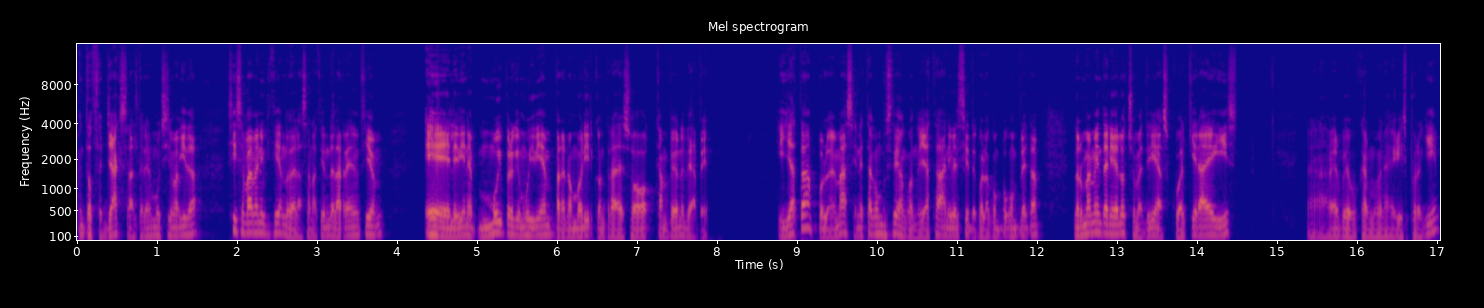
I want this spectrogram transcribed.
Entonces Jax, al tener muchísima vida, si se va beneficiando de la sanación de la redención, eh, le viene muy pero que muy bien para no morir contra esos campeones de AP. Y ya está. Por lo demás, en esta composición, cuando ya está a nivel 7 con la compo completa, normalmente a nivel 8 meterías cualquiera X. A ver, voy a buscarme una X por aquí.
